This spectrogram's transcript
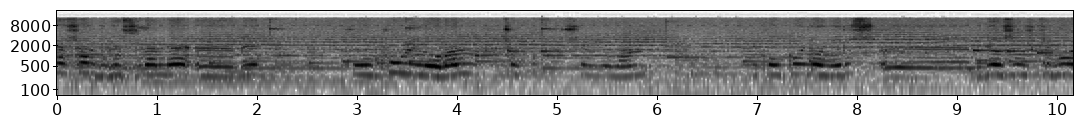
arkadaşlar bugün sizlerle e, bir korku oyunu olan çok şey olan bir korku oyunu oynuyoruz. E, biliyorsunuz ki bu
